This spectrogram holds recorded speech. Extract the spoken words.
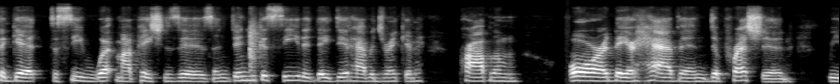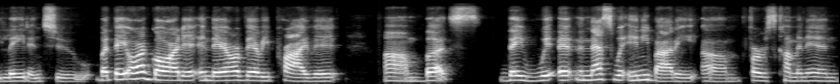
to get to see what my patients is. And then you could see that they did have a drinking problem or they're having depression relating to, but they are guarded and they are very private. Um, but they and that's what anybody um, first coming in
